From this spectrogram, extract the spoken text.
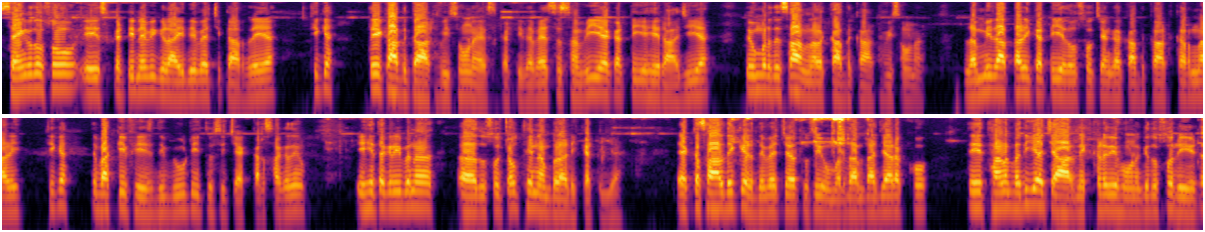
ਸਿੰਘ ਦੋਸਤੋ ਇਸ ਕੱਟੀ ਨੇ ਵੀ ਗੜਾਈ ਦੇ ਵਿੱਚ ਕਰ ਰਹੇ ਆ ਠੀਕ ਹੈ ਤੇ ਕੱਦ ਕਾਠ ਵੀ ਸੋਹਣਾ ਇਸ ਕੱਟੀ ਦਾ। ਵੈਸੇ ਸੰਵੀ ਹੈ ਕੱਟੀ ਇਹ ਰਾਜੀ ਹੈ ਤੇ ਉਮਰ ਦੇ ਹਿਸਾਬ ਨਾਲ ਕੱਦ ਕਾਠ ਵੀ ਸੋਹਣਾ। ਲੰਮੀ ਲੱਤ ਵਾਲੀ ਕੱਟੀ ਹੈ ਦੋਸਤੋ ਚੰਗਾ ਕੱਦ ਕਾਠ ਕਰਨ ਵਾਲੀ ਠੀਕ ਹੈ ਤੇ ਬਾਕੀ ਫੇਸ ਦੀ ਬਿਊਟੀ ਤੁਸੀਂ ਚੈੱਕ ਕਰ ਸਕਦੇ ਹੋ। ਇਹ ਤਕਰੀਬਨ ਅ, ਦੋਸਤੋ ਚੌਥੇ ਨੰਬਰ ਵਾਲੀ ਕੱਟੀ ਹੈ ਇੱਕ ਸਾਲ ਦੇ ਘਿਰ ਦੇ ਵਿੱਚ ਤੁਸੀਂ ਉਮਰ ਦਾ ਅੰਦਾਜ਼ਾ ਰੱਖੋ ਤੇ ਥਣ ਵਧੀਆ ਚਾਰ ਨਿਖੜਵੇ ਹੋਣਗੇ ਦੋਸਤੋ ਰੇਟ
